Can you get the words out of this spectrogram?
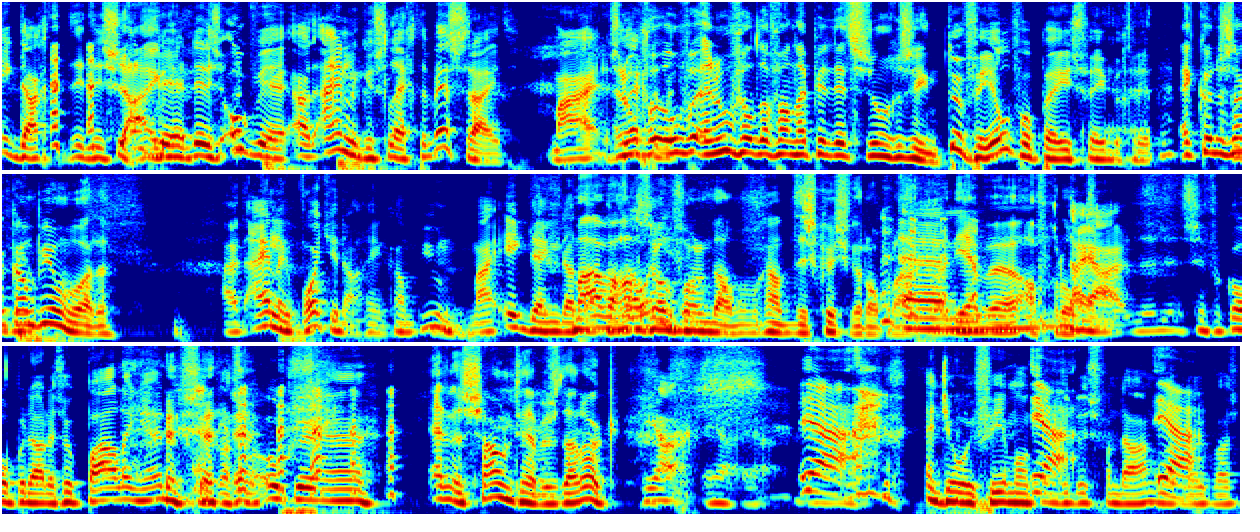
ik dacht, dit is, Ja, ook ik- weer, dit is ook weer uiteindelijk een slechte wedstrijd. Maar en, hoeveel, en hoeveel daarvan heb je dit seizoen gezien? te veel voor PSV-begrippen. En kunnen ze dan kampioen worden? Uiteindelijk word je dan geen kampioen. Maar ik denk dat maar dat we hadden zit. Volendam. We gaan de discussie weer opraken. Ehm, Die hebben we afgerond. Nou ja, ze verkopen daar dus ook paling. Hè, dus dat was ook... eh, En een sound hebben ze daar ook. ja, ja, ja. ja. En Joey Veerman Ja. komt er dus vandaan, wat Ja. leuk was.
